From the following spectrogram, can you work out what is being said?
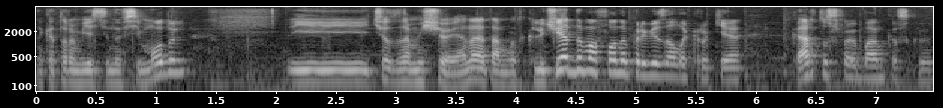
на котором есть NFC модуль, и что-то там еще. И она там вот ключи от домофона привязала к руке, карту свою банковскую.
